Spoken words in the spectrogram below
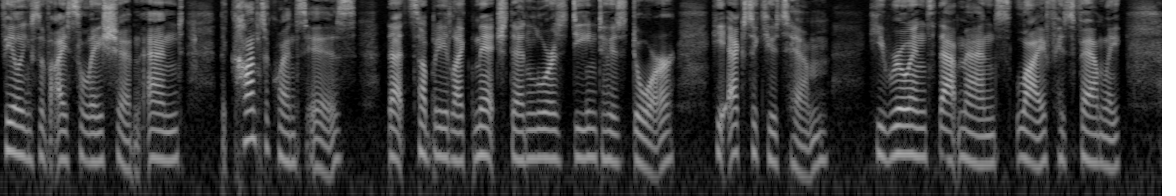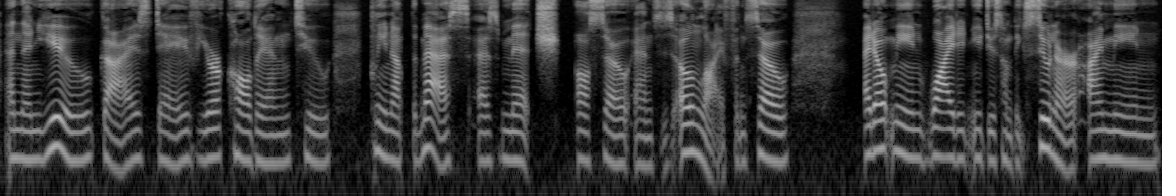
feelings of isolation. And the consequence is that somebody like Mitch then lures Dean to his door. He executes him he ruins that man's life, his family. And then you guys, Dave, you're called in to clean up the mess as Mitch also ends his own life. And so I don't mean why didn't you do something sooner? I mean,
